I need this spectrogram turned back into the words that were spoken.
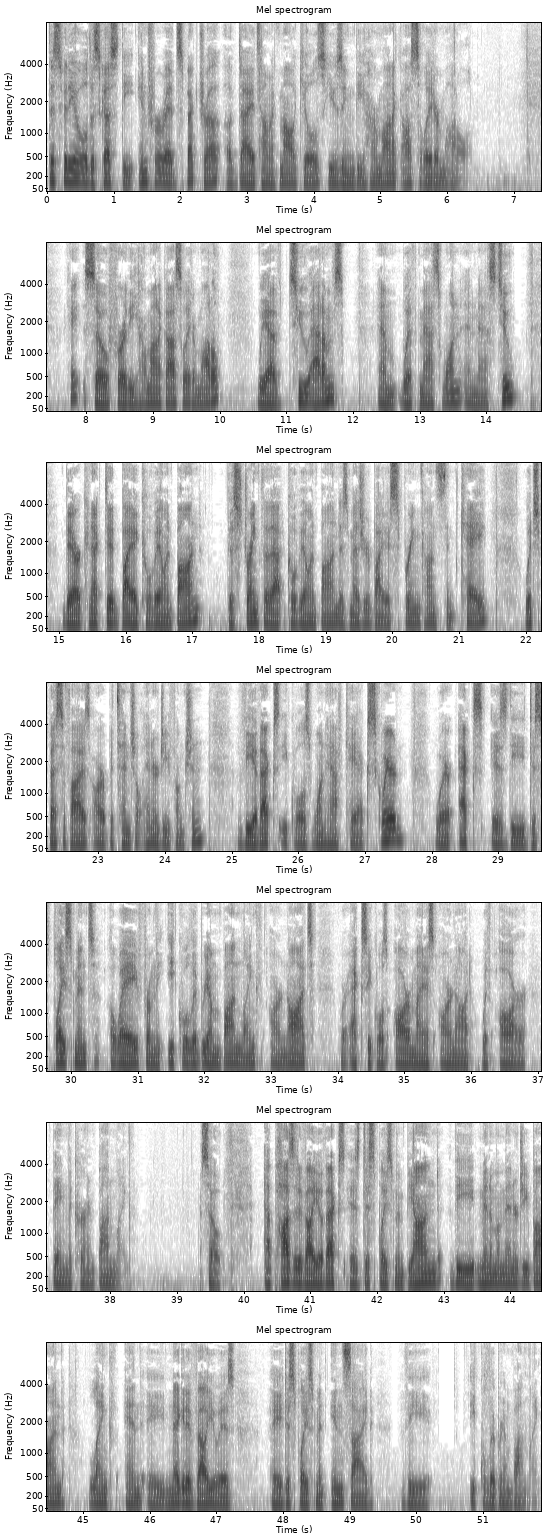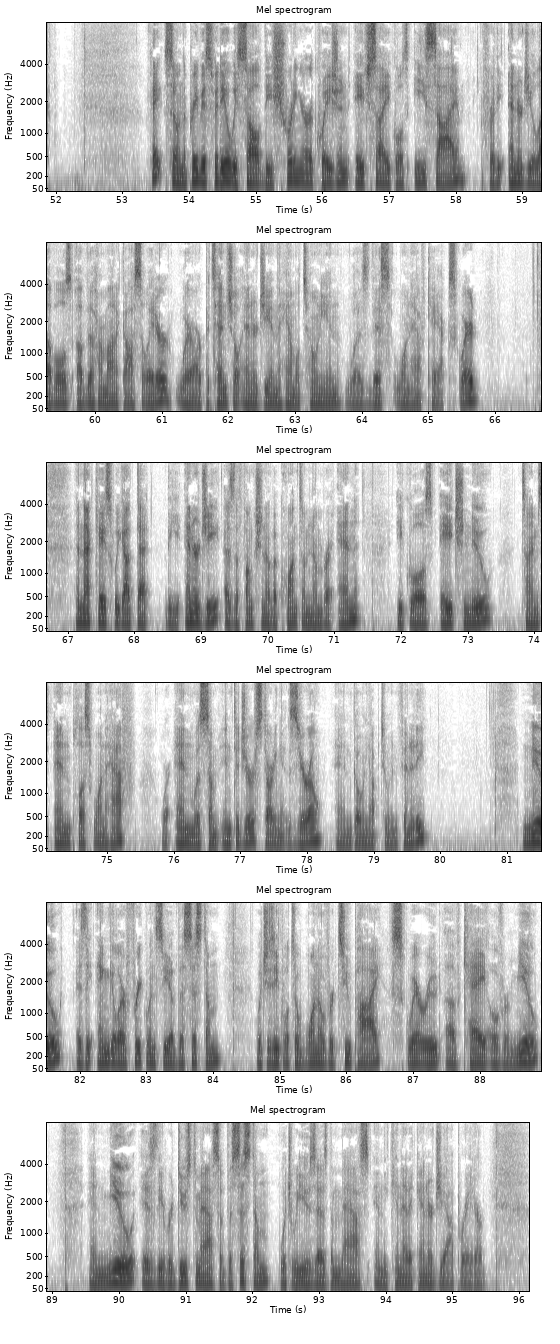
This video will discuss the infrared spectra of diatomic molecules using the harmonic oscillator model. Okay, so for the harmonic oscillator model, we have two atoms and with mass 1 and mass 2. They are connected by a covalent bond. The strength of that covalent bond is measured by a spring constant K, which specifies our potential energy function. V of x equals 1 half kx squared, where x is the displacement away from the equilibrium bond length r naught, where x equals r minus r naught, with r being the current bond length. So a positive value of x is displacement beyond the minimum energy bond length, and a negative value is a displacement inside the equilibrium bond length. Okay, so in the previous video we solved the Schrodinger equation H psi equals E psi for the energy levels of the harmonic oscillator, where our potential energy in the Hamiltonian was this 1 half kx squared. In that case, we got that the energy as the function of a quantum number n equals h nu times n plus 1 half, where n was some integer starting at 0 and going up to infinity. Nu is the angular frequency of the system, which is equal to 1 over 2 pi square root of k over mu. And mu is the reduced mass of the system, which we use as the mass in the kinetic energy operator,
